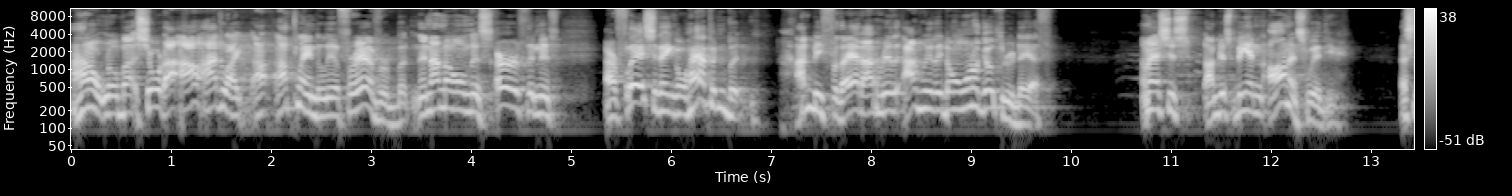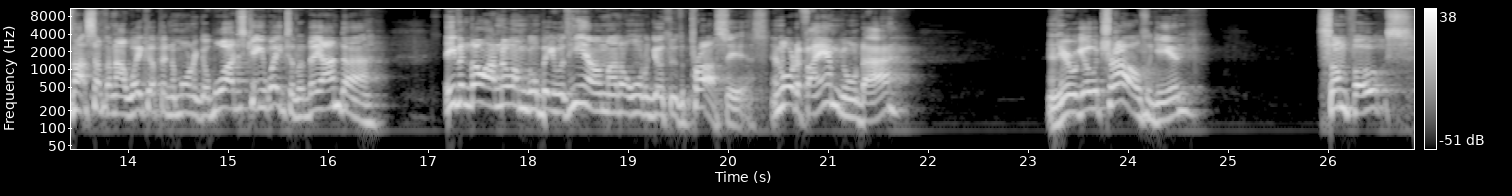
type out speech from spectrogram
I don't know about short. I, would like. I, I, plan to live forever, but and I know on this earth and this our flesh it ain't gonna happen. But I'd be for that. I really, I really don't want to go through death. I mean, that's just. I'm just being honest with you. That's not something I wake up in the morning and go, boy, I just can't wait till the day I die. Even though I know I'm going to be with Him, I don't want to go through the process. And Lord, if I am going to die, and here we go with trials again. Some folks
